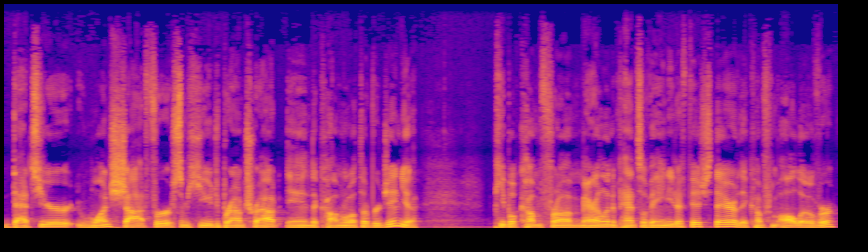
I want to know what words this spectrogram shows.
that's your one shot for some huge brown trout in the Commonwealth of Virginia. People come from Maryland and Pennsylvania to fish there, they come from all over.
